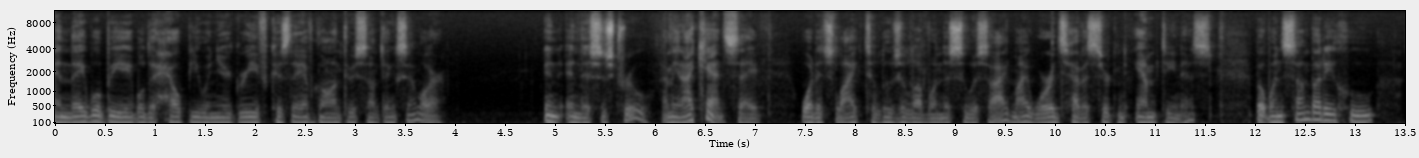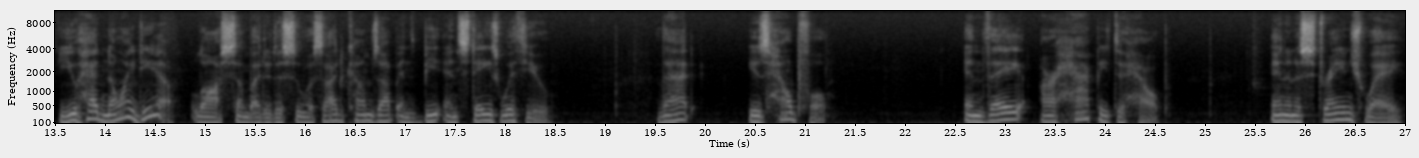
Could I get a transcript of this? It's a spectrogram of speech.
and they will be able to help you in your grief because they have gone through something similar. And, and this is true. I mean, I can't say what it's like to lose a loved one to suicide. My words have a certain emptiness. But when somebody who you had no idea lost somebody to suicide comes up and be and stays with you that is helpful and they are happy to help and in a strange way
